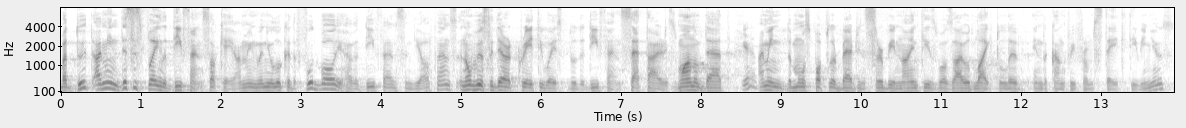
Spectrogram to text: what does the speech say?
but dude, I mean, this is playing the defense. Okay, I mean, when you look at the football, you have a defense and the offense, and obviously there are creative ways to do the defense. Satire is one of that. Yeah. I mean, the most popular badge in Serbia in the 90s was "I would like to live in the country from state TV news."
